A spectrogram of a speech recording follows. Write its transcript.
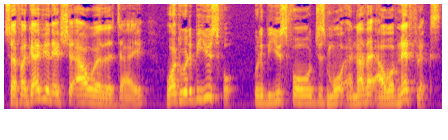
So if I gave you an extra hour of the day, what would it be useful? Would it be useful just more another hour of Netflix?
